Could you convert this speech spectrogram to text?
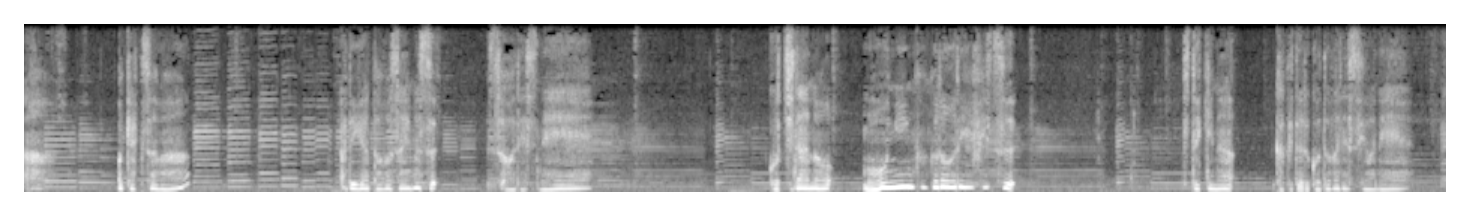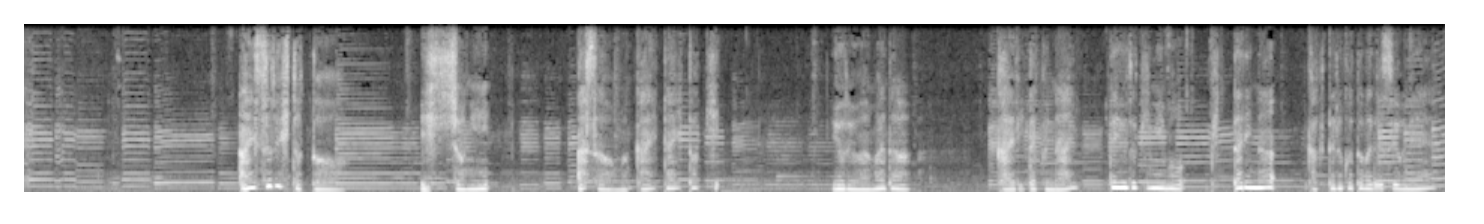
あお客様。ありがとうございます。そうですね。こちらのモーニンググローリーフィズ素敵なカクテル言葉ですよね。愛する人と一緒に朝を迎えたい時。夜はまだ帰りたくないっていう時にもぴったりなカクテル言葉ですよね。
